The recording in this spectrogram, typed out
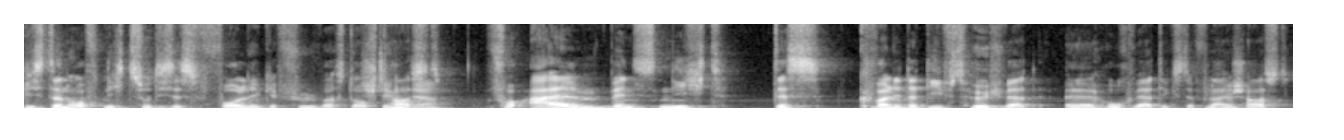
bist dann oft nicht so dieses volle Gefühl, was du oft Stimmt, hast. ja. Vor allem, wenn es nicht das qualitativst hochwert, äh, hochwertigste Mhm. Fleisch hast,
